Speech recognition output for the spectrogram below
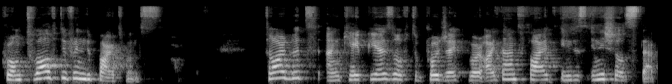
from 12 different departments. Targets and KPIs of the project were identified in this initial step.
